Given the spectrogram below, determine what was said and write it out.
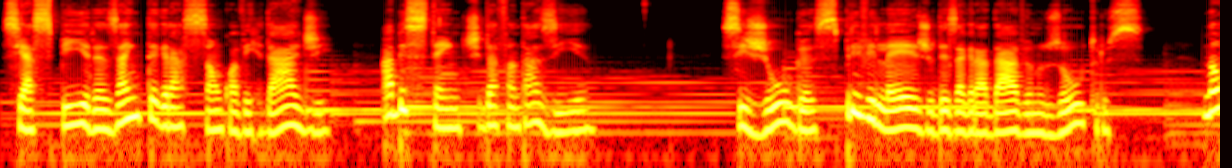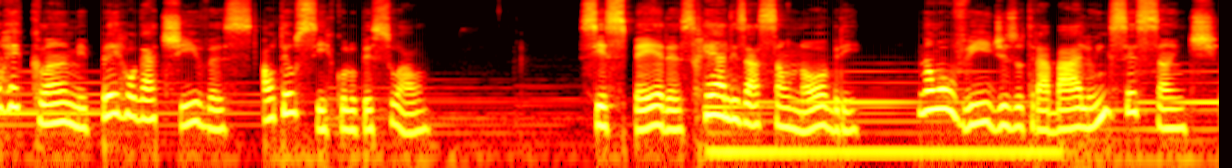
Se aspiras à integração com a verdade, abstente da fantasia. Se julgas privilégio desagradável nos outros, não reclame prerrogativas ao teu círculo pessoal. Se esperas realização nobre, não ouvides o trabalho incessante,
